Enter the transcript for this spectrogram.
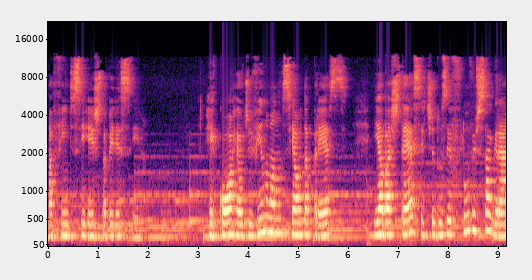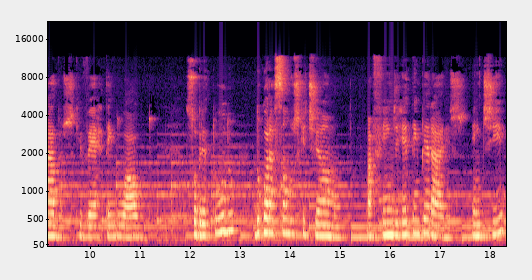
a fim de se restabelecer. Recorre ao divino manancial da prece e abastece-te dos eflúvios sagrados que vertem do alto, sobretudo do coração dos que te amam, a fim de retemperares em ti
